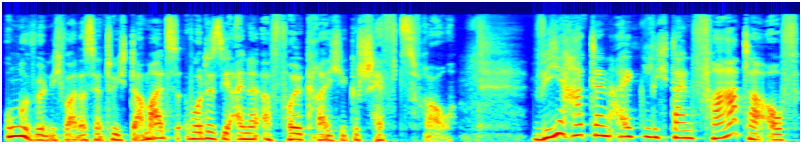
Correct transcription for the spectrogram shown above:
Ungewöhnlich war das natürlich damals, wurde sie eine erfolgreiche Geschäftsfrau. Wie hat denn eigentlich dein Vater auf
